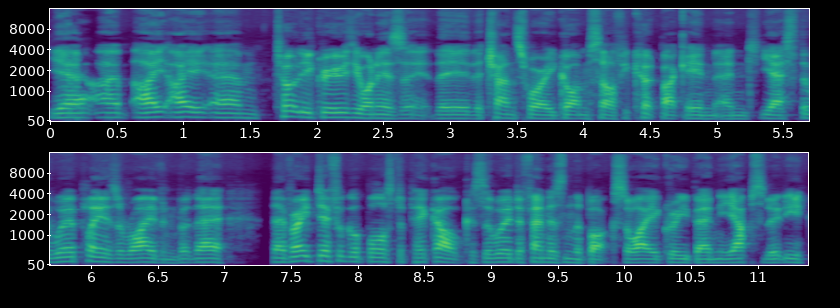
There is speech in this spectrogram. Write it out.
Yeah, I I, I um, totally agree with you on his uh, the the chance where he got himself he cut back in, and yes, there were players arriving, but they're they're very difficult balls to pick out because there were defenders in the box. So I agree, Ben. He absolutely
